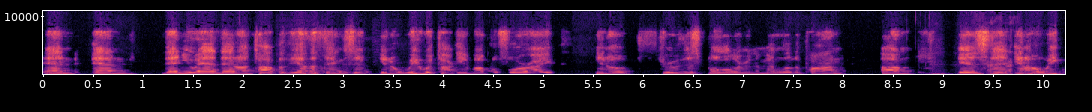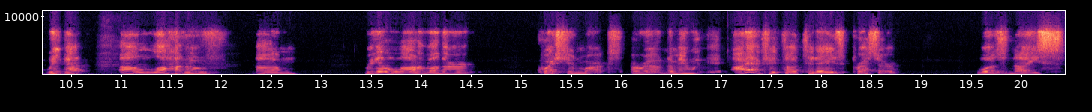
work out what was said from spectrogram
And and then you add that on top of the other things that you know we were talking about before I, you know, threw this boulder in the middle of the pond. Um, is that you know we we got a lot of um, we got a lot of other question marks around. I mean, we- I actually thought today's presser was nice.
